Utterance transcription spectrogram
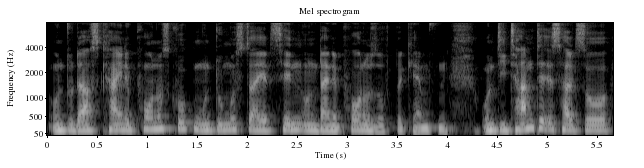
und du darfst keine Pornos gucken und du musst da jetzt hin und deine Pornosucht bekämpfen. Und die Tante ist halt so,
